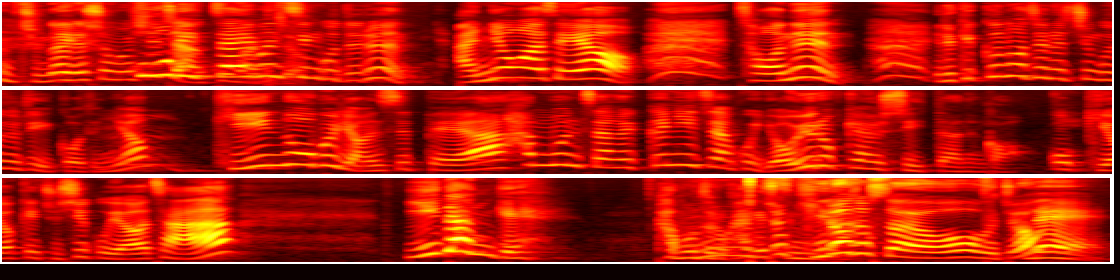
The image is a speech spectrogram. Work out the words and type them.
음, 중간에 숨을 쉬지 호흡이 않고 짧은 말이죠. 친구들은 안녕하세요. 저는 이렇게 끊어지는 친구들도 있거든요. 긴 호흡을 연습해야 한 문장을 끊이지 않고 여유롭게 할 수 있다는 거 꼭 기억해 주시고요. 자, 2단계 가보도록 음, 하겠습니다. 좀 길어졌어요. 그죠? 네,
